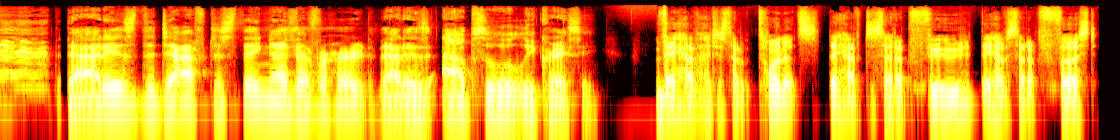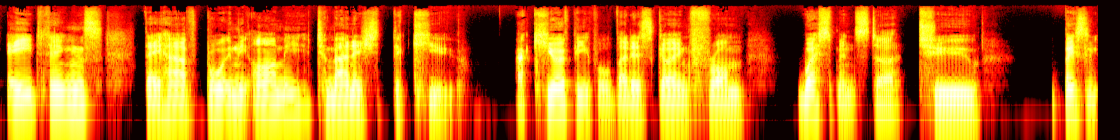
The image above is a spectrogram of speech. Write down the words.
that is the daftest thing I've ever heard. That is absolutely crazy. They have had to set up toilets. They have to set up food. They have set up first aid things. They have brought in the army to manage the queue. A queue of people that is going from Westminster to basically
